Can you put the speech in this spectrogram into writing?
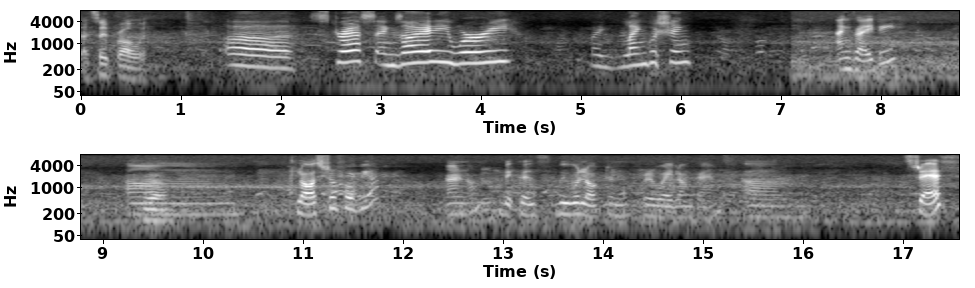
That's it probably. Uh, stress, anxiety, worry, like languishing. Anxiety. Um, Claustrophobia. I don't know because we were locked in for a very long time. Um, stress.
